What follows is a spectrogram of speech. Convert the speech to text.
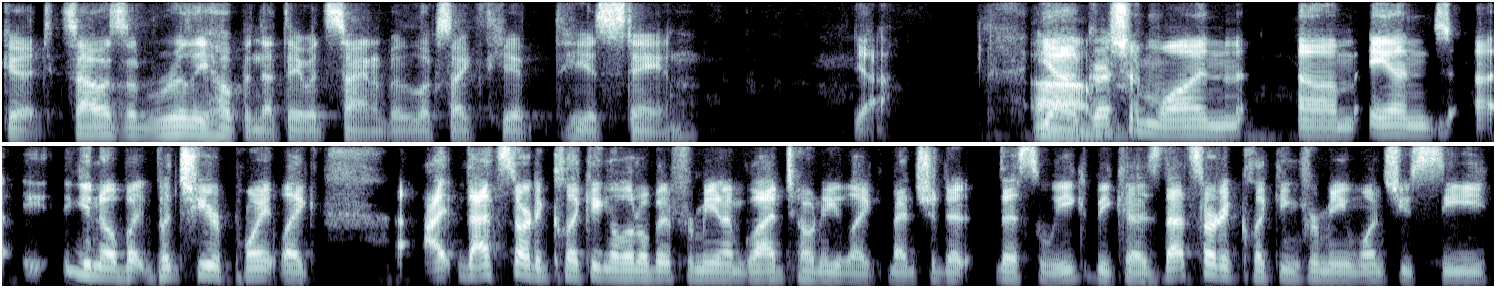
Good. So I was really hoping that they would sign him, but it looks like he he is staying. Yeah. Yeah, Um, Gresham won. Um, and uh, you know, but but to your point, like I that started clicking a little bit for me, and I'm glad Tony like mentioned it this week because that started clicking for me once you see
